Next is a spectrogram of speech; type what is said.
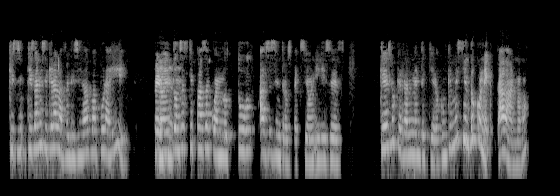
quizá ni siquiera la felicidad va por ahí. Pero entonces, ¿qué pasa cuando tú haces introspección y dices, ¿qué es lo que realmente quiero? ¿Con qué me siento conectada, no?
